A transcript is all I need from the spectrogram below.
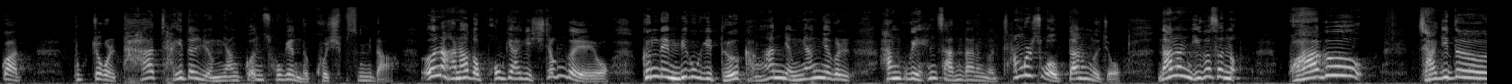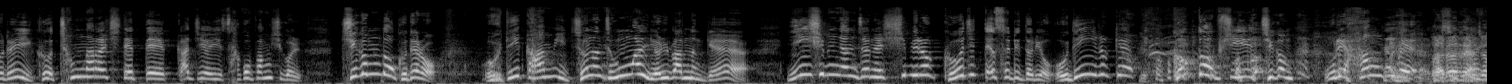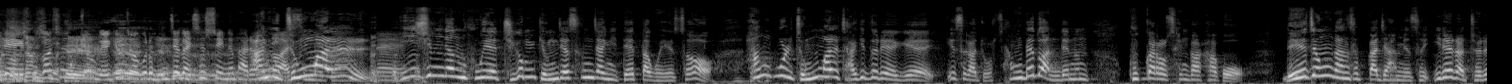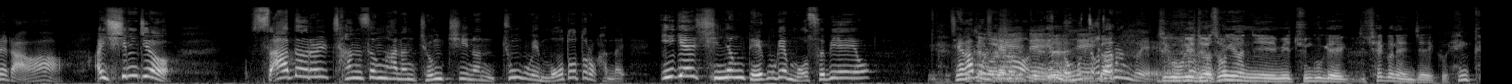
과 북쪽을 다 자기들 영향권 속에 넣고 싶습니다. 어느 하나도 포기하기 싫은 거예요. 근데 미국이 더 강한 영향력을 한국에 행사한다는 건 참을 수가 없다는 거죠. 나는 이것은 과거 자기들의 그 청나라 시대 때까지의 사고방식을 지금도 그대로 어디 감히 저는 정말 열받는 게 20년 전에 11억 거짓 떼서리들이 어디 이렇게 겁도 없이 지금 우리 한국에 네, 그것은 좀 외교적으로 문제가 있을 수 있는 발언인 것 아니 같습니다. 정말 네. 20년 후에 지금 경제 성장이 됐다고 해서 한국을 정말 자기들에게 있어가지고 상대도 안 되는 국가로 생각하고 내정 간섭까지 하면서 이래라 저래라. 아니 심지어 사드를 찬성하는 정치인은 중국에 못 오도록 한다. 이게 신형 대국의 모습이에요. 제가 볼 때는 네, 이건 네, 너무 네. 쪼잔한 거예요. 지금 우리 저송 의원님이 중국의 최근에 이제 그 행태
